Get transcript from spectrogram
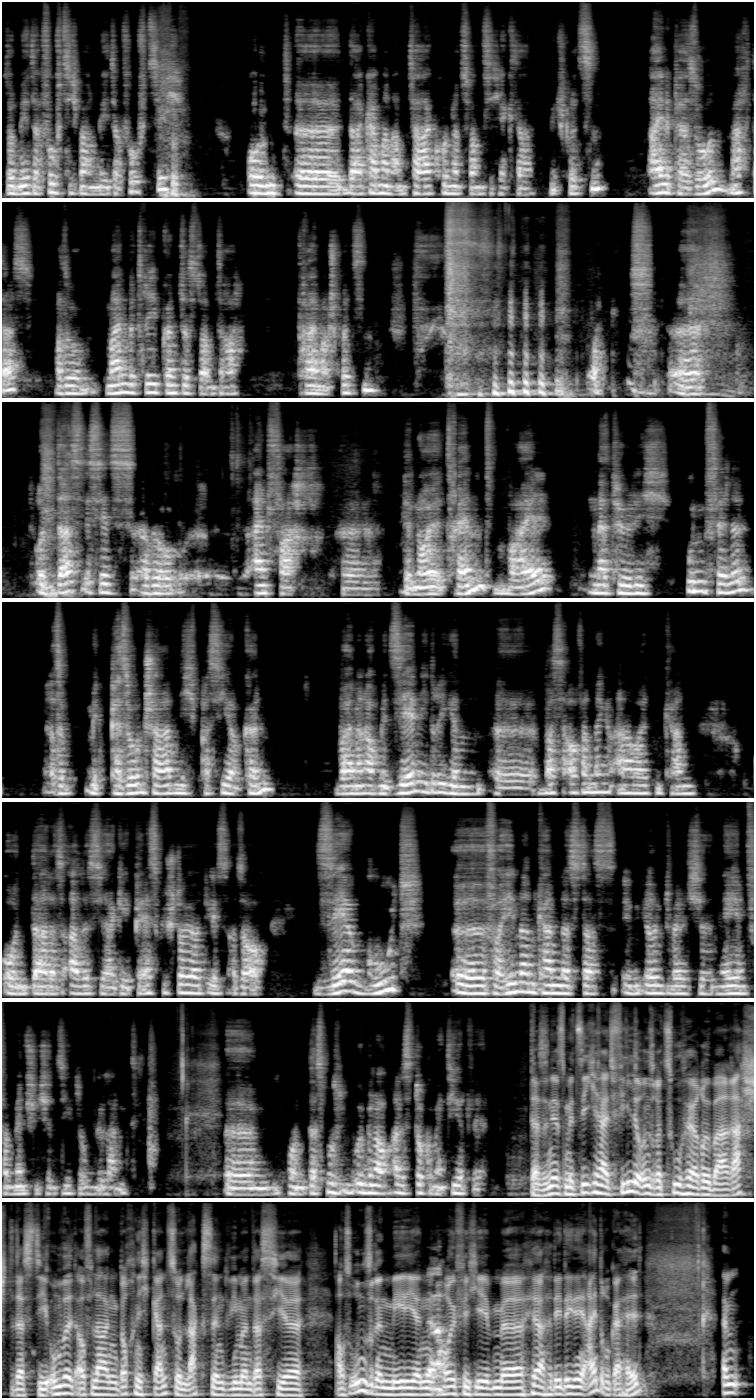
so 1,50 Meter mal 1,50 Meter. 50. Und äh, da kann man am Tag 120 Hektar mit spritzen. Eine Person macht das. Also mein Betrieb könntest du am Tag dreimal spritzen. äh, und das ist jetzt also einfach äh, der neue Trend, weil natürlich Unfälle also mit Personenschaden nicht passieren können, weil man auch mit sehr niedrigen äh, Wasseraufwandmengen arbeiten kann. Und da das alles ja GPS gesteuert ist, also auch sehr gut äh, verhindern kann, dass das in irgendwelche Nähen von menschlichen Siedlungen gelangt. Ähm, und das muss übrigens auch alles dokumentiert werden. Da sind jetzt mit Sicherheit viele unserer Zuhörer überrascht, dass die Umweltauflagen doch nicht ganz so lax sind, wie man das hier aus unseren Medien ja. häufig eben äh, ja, den, den Eindruck erhält. Ähm,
